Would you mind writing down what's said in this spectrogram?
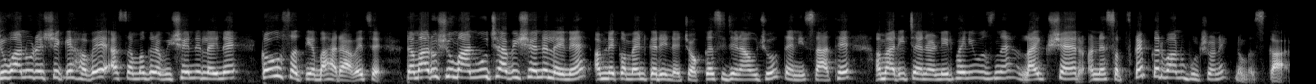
જોવાનું રહેશે કે હવે આ સમગ્ર વિષયને લઈને કયું સત્ય બહાર આવે છે. તમારું શું માનવું છે આ વિષયને લઈને? અમને કમેન્ટ કરીને ચોક્કસ જણાવજો. તેની સાથે અમારી ચેનલ નિર્ભય ન્યૂઝને લાઇક શેર અને સબસ્ક્રાઇબ કરવાનું ભૂલશો નહીં. નમસ્કાર.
